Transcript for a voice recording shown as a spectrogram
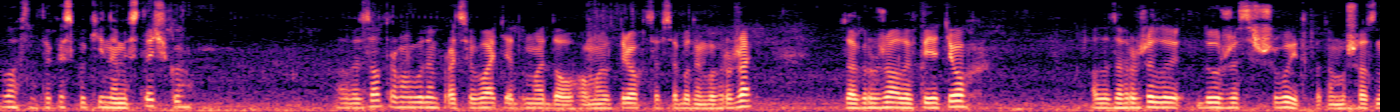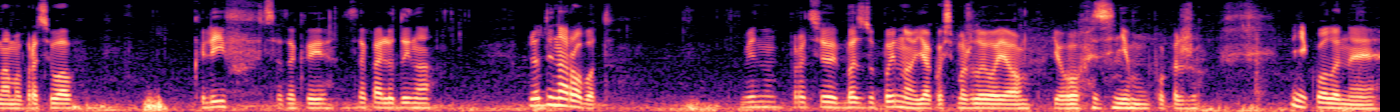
Класно, таке спокійне містечко. Але завтра ми будемо працювати, я думаю, довго. Ми втрьох це все будемо вигружати. Загружали в п'ятьох, але загружили дуже швидко, тому що з нами працював Кліф. Це такий, це така людина. Людина-робот. Він працює беззупинно, якось можливо я вам його зніму, покажу. Він ніколи не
